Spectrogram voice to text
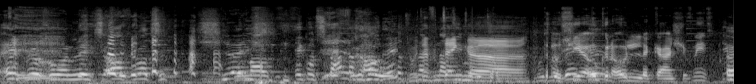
Ik wil gewoon linksaf. Wat ze... Jezus. Ik word staande gehouden. Je moet even tanken. eh. Zie je ook een olielekkage of niet? eh,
